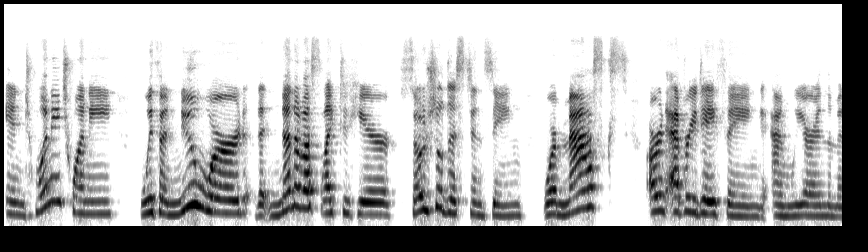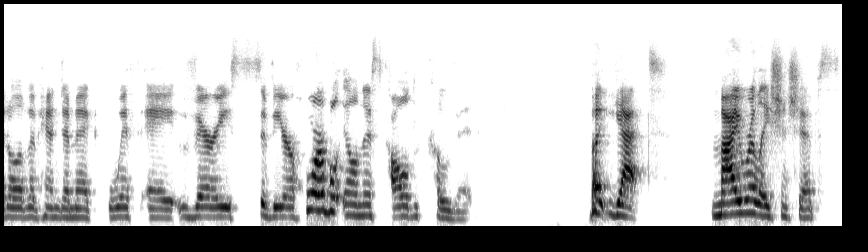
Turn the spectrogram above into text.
in 2020 with a new word that none of us like to hear social distancing, where masks are an everyday thing. And we are in the middle of a pandemic with a very severe, horrible illness called COVID. But yet, my relationships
